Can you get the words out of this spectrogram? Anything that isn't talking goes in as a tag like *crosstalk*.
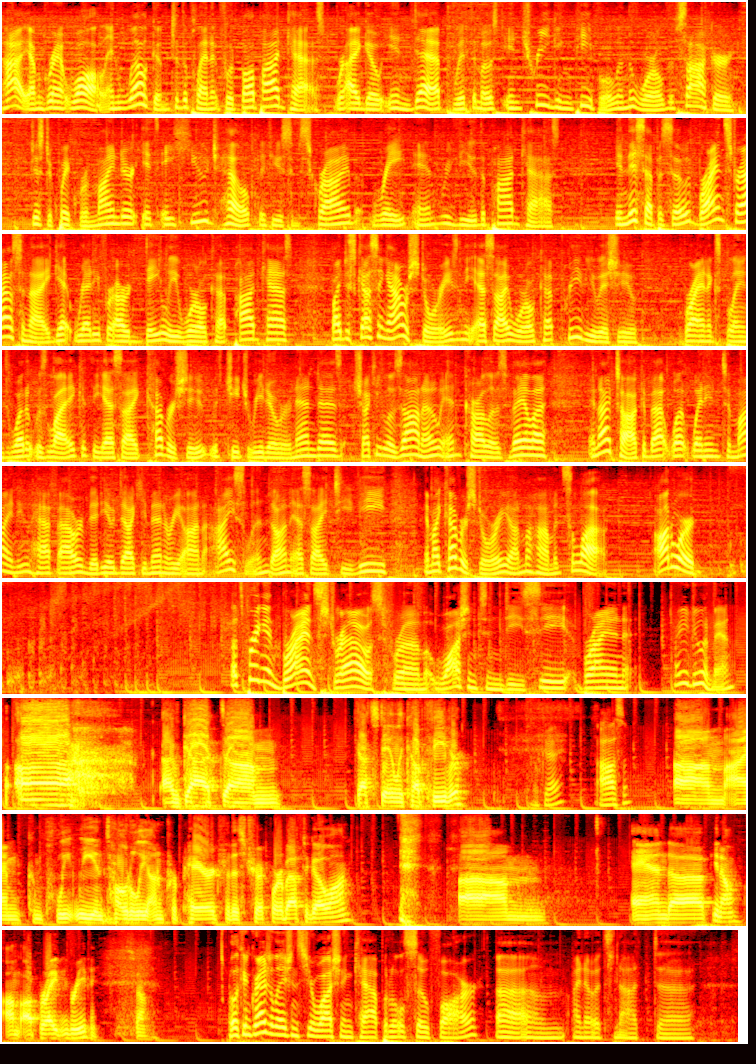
Hi, I'm Grant Wahl, and welcome to the Planet Futbol Podcast, where I go in depth with the most intriguing people in the world of soccer. Just a quick reminder it's a huge help if you subscribe, rate, and review the podcast. In this episode, Brian Straus and I get ready for our daily World Cup podcast by discussing our stories in the SI World Cup preview issue. Brian explains what it was like at the SI cover shoot with Chicharito Hernandez, Chucky Lozano, and Carlos Vela, and I talk about what went into my new half hour video documentary on Iceland on SITV and my cover story on Mohamed Salah. Onward! Let's bring in Brian Straus from Washington, D.C. Brian, how are you doing, man? Uh, I've got um, got Stanley Cup fever. Okay, awesome. Um, I'm completely and totally unprepared for this trip we're about to go on. *laughs* um, and uh, you know, I'm upright and breathing. So. Well, congratulations to your Washington Capitals so far. Um, I know it's not uh,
